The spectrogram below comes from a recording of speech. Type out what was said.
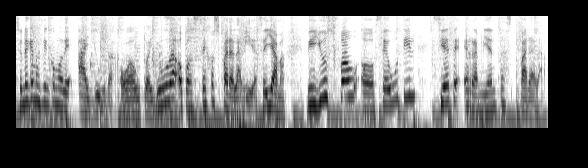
sino que más bien como de ayuda o autoayuda o consejos para la vida. Se llama Be Useful o Sé Útil, siete herramientas para la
